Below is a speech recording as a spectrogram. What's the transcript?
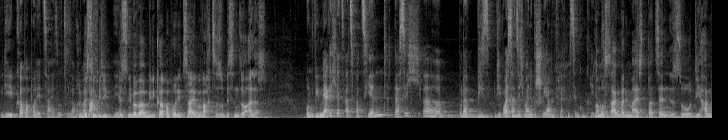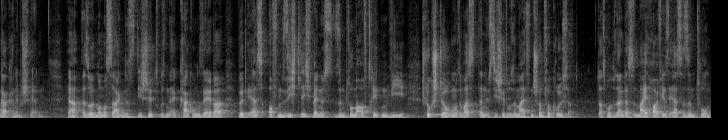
wie die, Körperpolizei sozusagen. So ein bisschen wie, die, ja. bisschen über, wie die Körperpolizei überwacht sie so ein bisschen so alles. Und wie merke ich jetzt als Patient, dass ich, äh, oder wie, wie äußern sich meine Beschwerden? Vielleicht ein bisschen konkreter. Man muss sagen, bei den meisten Patienten ist es so, die haben gar keine Beschwerden. Ja, also man muss sagen, dass die Schilddrüsenerkrankung selber wird erst offensichtlich, wenn es Symptome auftreten wie Schluckstörungen und sowas, dann ist die Schilddrüse meistens schon vergrößert. Das muss man sagen, das ist häufig das erste Symptom.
